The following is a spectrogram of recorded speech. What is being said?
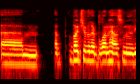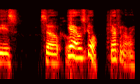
um, a, bunch of other Blumhouse movies. So cool. yeah, it was cool. Definitely.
